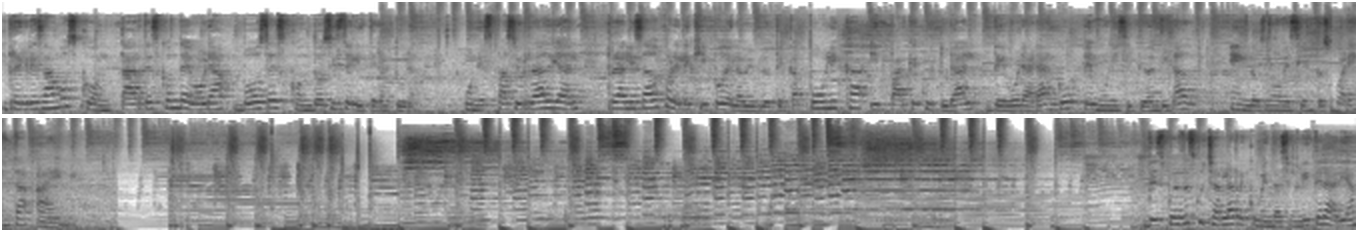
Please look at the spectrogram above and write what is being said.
Regresamos con Tardes con Débora, voces con dosis de literatura un espacio radial realizado por el equipo de la Biblioteca Pública y Parque Cultural de Arango del municipio de Envigado, en los 940 AM. Después de escuchar la recomendación literaria,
